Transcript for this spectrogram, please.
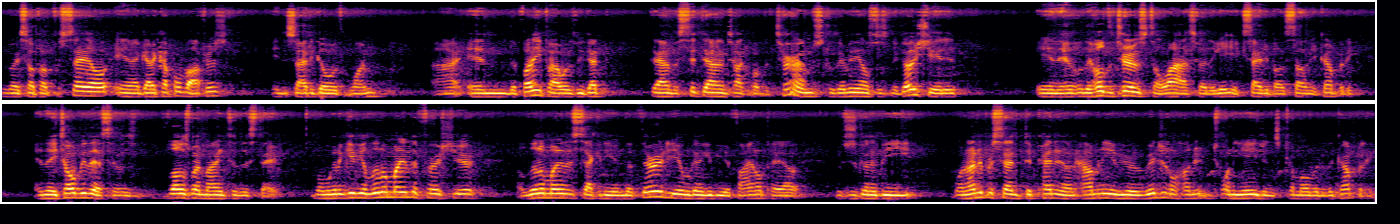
put myself up for sale, and I got a couple of offers and decided to go with one. Uh, and the funny part was we got down to sit down and talk about the terms because everything else was negotiated. And they, they hold the terms to last, right? They get you excited about selling your company. And they told me this, it was blows my mind to this day. Well, we're going to give you a little money the first year, a little money the second year. In the third year, we're going to give you a final payout, which is going to be 100% dependent on how many of your original 120 agents come over to the company.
